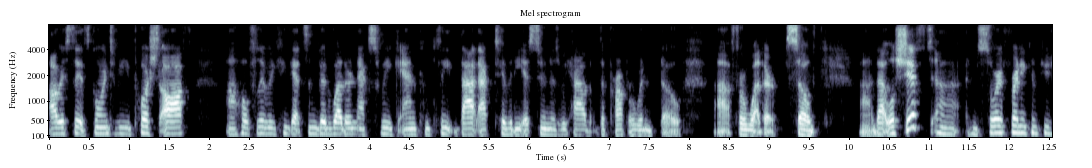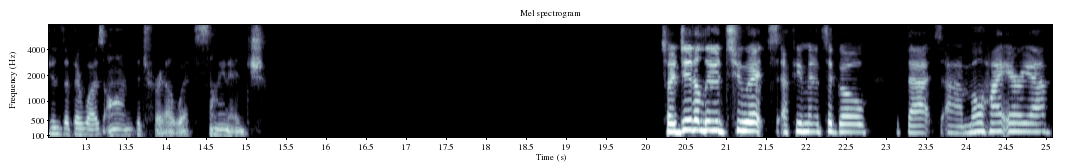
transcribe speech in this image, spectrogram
Obviously, it's going to be pushed off. Uh, hopefully, we can get some good weather next week and complete that activity as soon as we have the proper window uh, for weather. So uh, that will shift. Uh, I'm sorry for any confusions that there was on the trail with signage. So I did allude to it a few minutes ago that uh, MOHAI area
